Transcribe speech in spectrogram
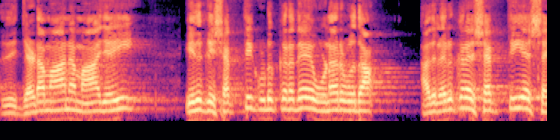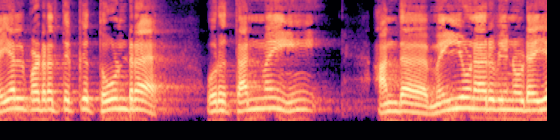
இது ஜடமான மாயை. இதுக்கு சக்தி கொடுக்கறதே உணர்வு தான் அதில் இருக்கிற சக்தியை செயல்படுறதுக்கு தோன்ற ஒரு தன்மை அந்த மெய்யுணர்வினுடைய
